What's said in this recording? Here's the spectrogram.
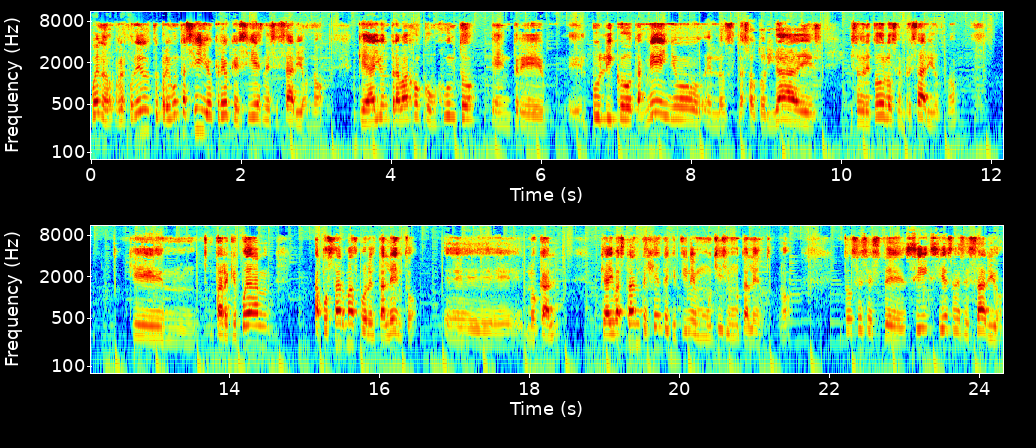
Bueno, respondiendo a tu pregunta, sí, yo creo que sí es necesario, ¿no? Que hay un trabajo conjunto entre el público tagneño, las autoridades y sobre todo los empresarios, ¿no? Que mm, para que puedan apostar más por el talento, eh, local, que hay bastante gente que tiene muchísimo talento, ¿no? Entonces, este, sí, sí es necesario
